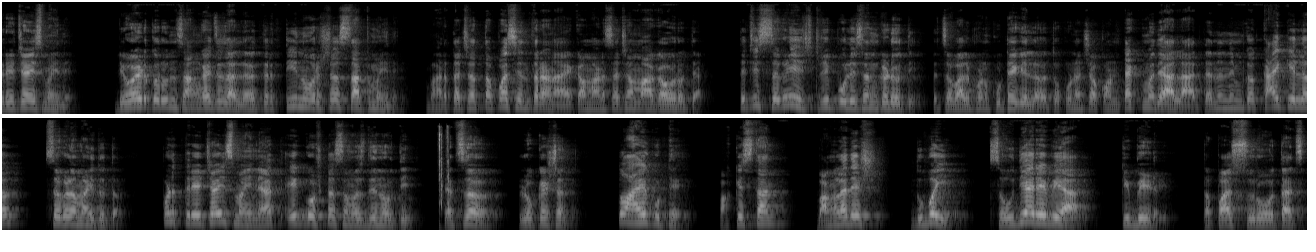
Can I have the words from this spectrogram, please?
त्रेचाळीस महिने. डिवाईड करून सांगायचं झालं तर तीन वर्ष सात महिने. भारताच्या तपास यंत्रणा एका माणसाच्या मागावर होत्या. त्याची सगळी हिस्ट्री पोलिसांकडे होती. त्याचं बालपण कुठे गेलं तो कुणाच्या कॉन्टॅक्टमध्ये आला त्यानं नेमकं काय केलं सगळं माहीत होतं. पण त्रेचाळीस महिन्यात एक गोष्ट समजली नव्हती. त्याचं लोकेशन तो आहे कुठे? Pakistan Bangladesh Dubai Saudi Arabia की बीड? तपास सुरू होताच.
